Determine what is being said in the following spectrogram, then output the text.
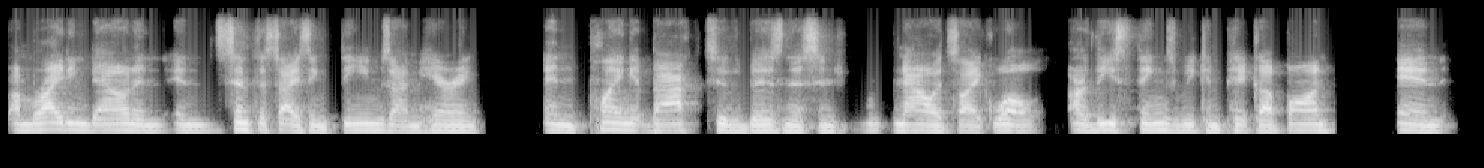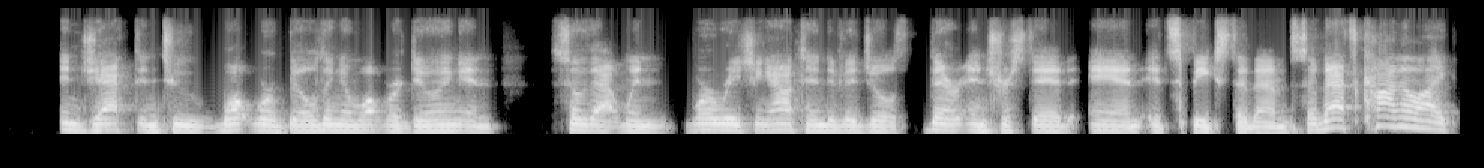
I'm writing down and, and synthesizing themes I'm hearing and playing it back to the business. And now it's like, well, are these things we can pick up on and inject into what we're building and what we're doing? And so that when we're reaching out to individuals, they're interested and it speaks to them. So that's kind of like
